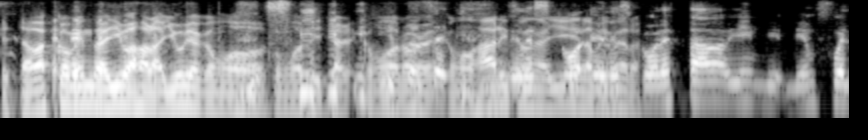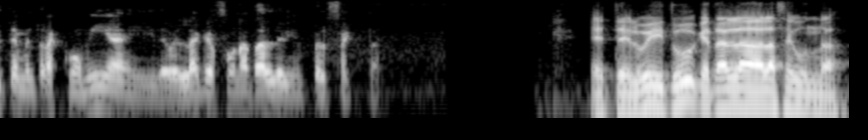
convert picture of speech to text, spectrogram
Estabas comiendo allí bajo la lluvia como, como, Sí, Richard- como, entonces, como Harrison el allí score, en la el primera. score estaba bien, bien, bien fuerte mientras comía y de verdad que fue una tarde bien perfecta. Este, Luis, ¿tú qué tal la, la segunda?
